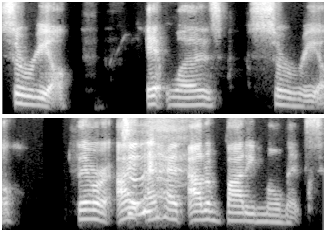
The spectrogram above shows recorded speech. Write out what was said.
surreal. It was surreal. There were so, I, I had out of body moments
